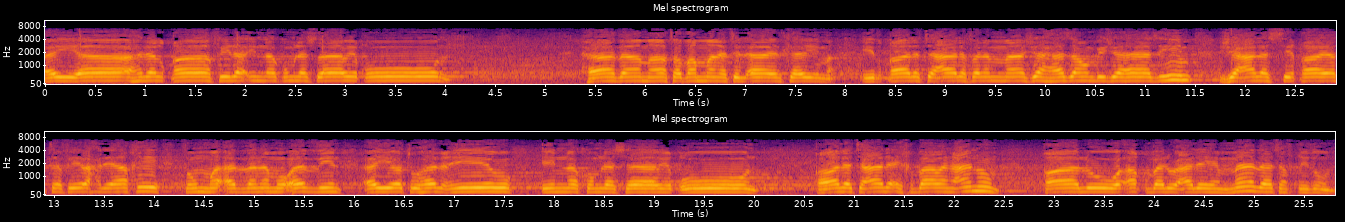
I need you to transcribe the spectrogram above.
أي يا أهل القافلة إنكم لسارقون. هذا ما تضمنت الآية الكريمة. إذ قال تعالى فلما جهزهم بجهازهم جعل السقاية في رحل أخيه ثم أذن مؤذن أيتها العير إنكم لسارقون. قال تعالى إخبارا عنهم قالوا وأقبلوا عليهم ماذا تفقدون؟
